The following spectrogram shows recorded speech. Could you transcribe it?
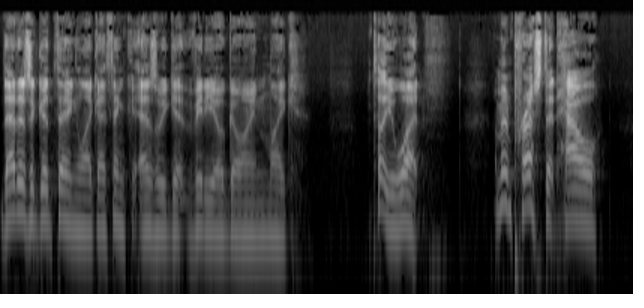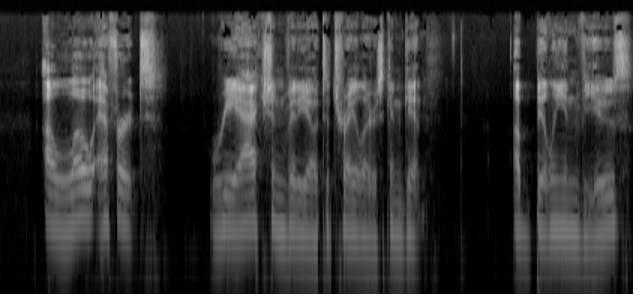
That is a good thing. Like I think as we get video going, like tell you what, I'm impressed at how a low effort reaction video to trailers can get a billion views.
